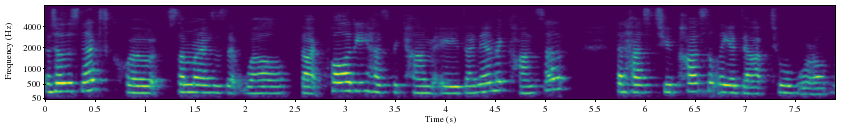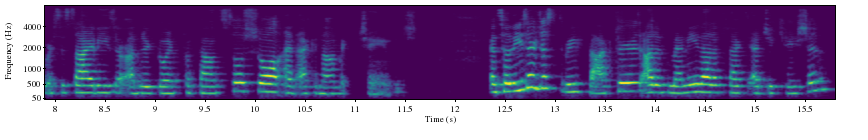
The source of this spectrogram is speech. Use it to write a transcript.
And so this next quote summarizes it well, that quality has become a dynamic concept that has to constantly adapt to a world where societies are undergoing profound social and economic change. And so these are just three factors out of many that affect education.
